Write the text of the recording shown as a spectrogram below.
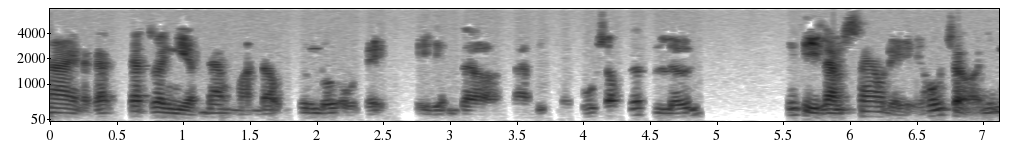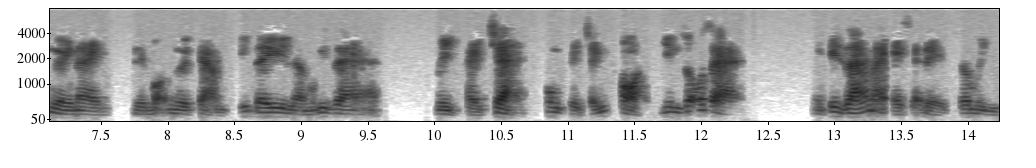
hai là các các doanh nghiệp đang hoạt động tương đối ổn định thì hiện giờ là bị một cú sốc rất lớn. Thế thì làm sao để hỗ trợ những người này để mọi người cảm thấy đây là một cái giá mình phải trả không thể tránh khỏi nhưng rõ ràng cái giá này sẽ để cho mình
